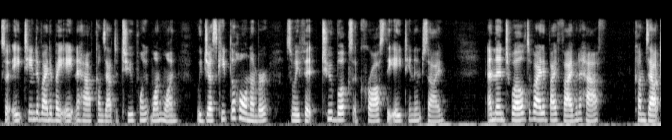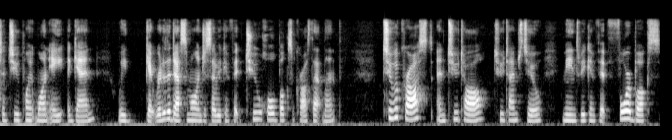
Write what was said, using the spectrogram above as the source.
So 18 divided by 8.5 comes out to 2.11. We just keep the whole number, so we fit 2 books across the 18 inch side. And then 12 divided by 5.5 comes out to 2.18 again. We get rid of the decimal and just say we can fit two whole books across that length. Two across and two tall, two times two, means we can fit four books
